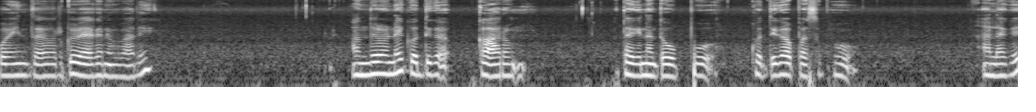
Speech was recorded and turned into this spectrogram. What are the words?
పోయేంత వరకు వేగనివ్వాలి. అందులోనే కొద్దిగా కారం తగినంత ఉప్పు కొద్దిగా పసుపు అలాగే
